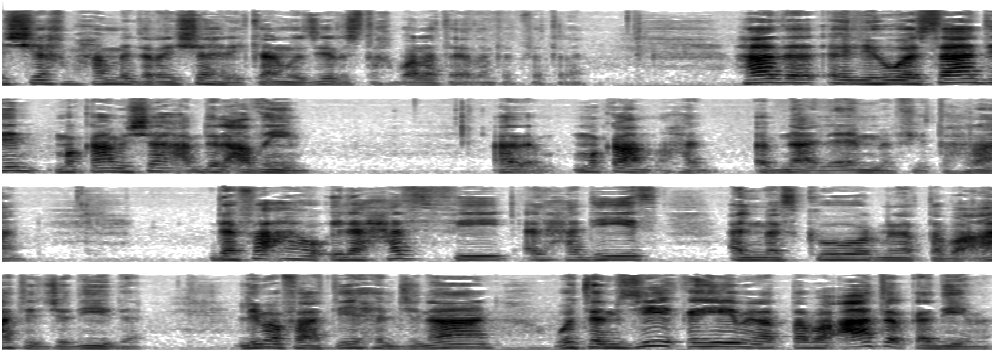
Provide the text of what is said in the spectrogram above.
الشيخ محمد الريشهري كان وزير استخبارات أيضا في الفترة. هذا اللي هو سادن مقام الشيخ عبد العظيم. هذا مقام أحد أبناء الأئمة في طهران. دفعه إلى حذف الحديث المذكور من الطبعات الجديدة لمفاتيح الجنان وتمزيقه من الطبعات القديمة.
